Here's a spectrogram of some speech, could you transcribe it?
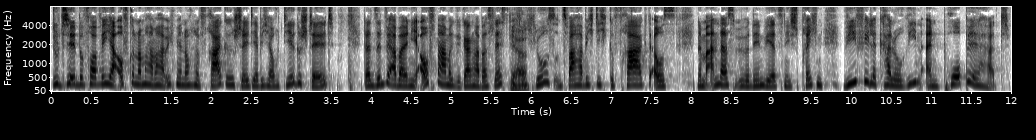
Du Till, bevor wir hier aufgenommen haben, habe ich mir noch eine Frage gestellt, die habe ich auch dir gestellt. Dann sind wir aber in die Aufnahme gegangen, aber es lässt mich Ja. nicht los. Und zwar habe ich dich gefragt aus einem Anlass, über den wir jetzt nicht sprechen, wie viele Kalorien ein Popel hat.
